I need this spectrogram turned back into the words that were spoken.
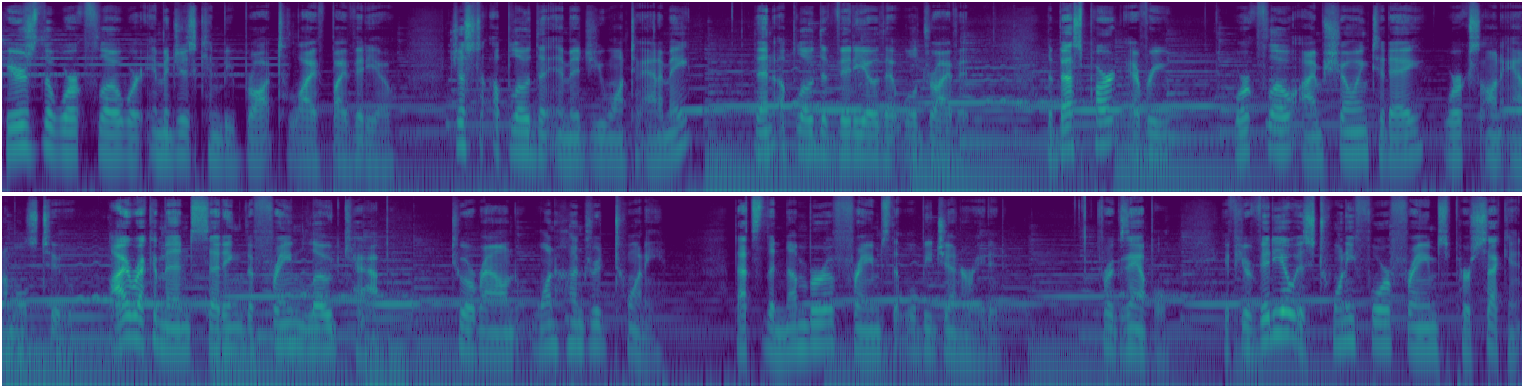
Here's the workflow where images can be brought to life by video. Just upload the image you want to animate, then upload the video that will drive it. The best part, every workflow I'm showing today works on animals too. I recommend setting the frame load cap to around 120. That's the number of frames that will be generated. For example, if your video is 24 frames per second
